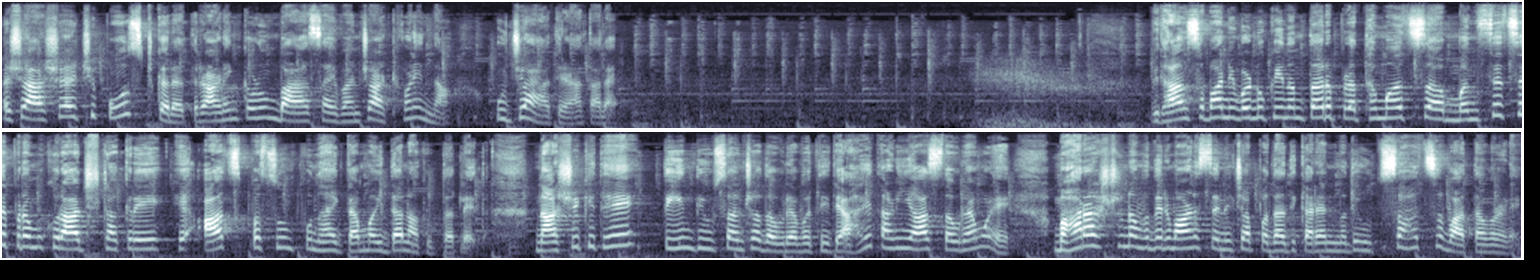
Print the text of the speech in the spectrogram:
अशा आशयाची पोस्ट करत राणेंकडून बाळासाहेबांच्या आठवणींना उजाळा देण्यात आलाय. विधानसभा निवडणुकीनंतर प्रथमच मनसेचे प्रमुख राज ठाकरे हे आजपासून पुन्हा एकदा मैदानात उतरलेत. नाशिक इथे तीन दिवसांच्या दौऱ्यावरती ते आहेत आणि याच दौऱ्यामुळे महाराष्ट्र नवनिर्माण सेनेच्या पदाधिकाऱ्यांमध्ये उत्साहाचं वातावरण आहे.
